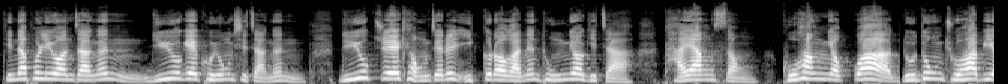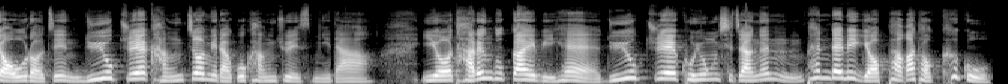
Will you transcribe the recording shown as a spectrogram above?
디나폴리 원장은 뉴욕의 고용 시장은 뉴욕주의 경제를 이끌어가는 동력이자 다양성, 고학력과 노동조합이 어우러진 뉴욕주의 강점이라고 강조했습니다. 이어 다른 국가에 비해 뉴욕주의 고용시장은 팬데믹 여파가 더 크고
